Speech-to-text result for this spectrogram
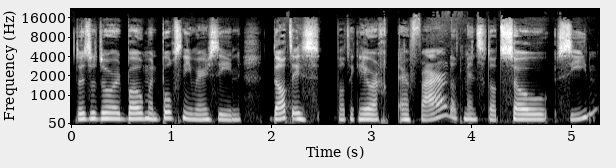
dus we door het boom het bos niet meer zien, dat is wat ik heel erg ervaar, dat mensen dat zo zien.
